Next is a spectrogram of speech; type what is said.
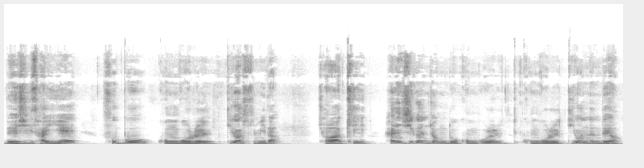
4시 사이에 후보 공고를 띄웠습니다. 정확히 1시간 정도 공고를, 공고를 띄웠는데요.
